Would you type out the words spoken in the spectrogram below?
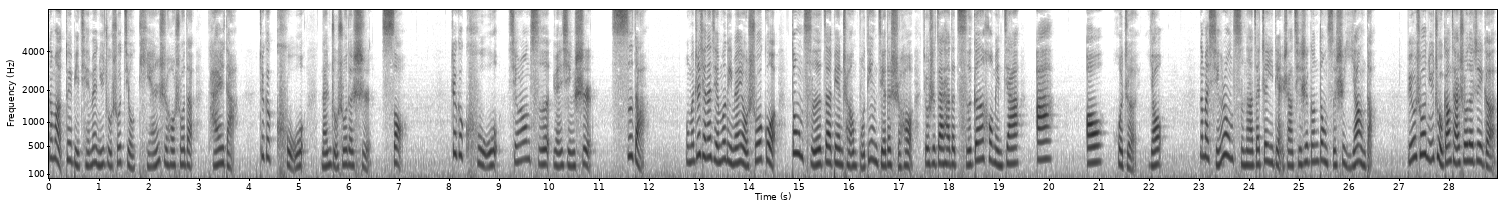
那么对比前面女主说酒甜时候说的 tada，这个苦，男主说的是 saw，这个苦形容词原型是 sda。我们之前的节目里面有说过，动词在变成不定结的时候，就是在它的词根后面加啊、o 或者 yo。那么形容词呢，在这一点上其实跟动词是一样的。比如说，女主刚才说的这个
